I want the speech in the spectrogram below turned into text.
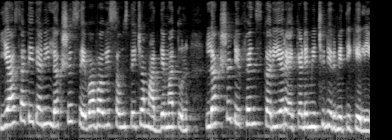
यासाठी त्यांनी लक्ष सेवाभावी संस्थेच्या माध्यमातून लक्ष डिफेन्स करिअर अकॅडमीची निर्मिती केली.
